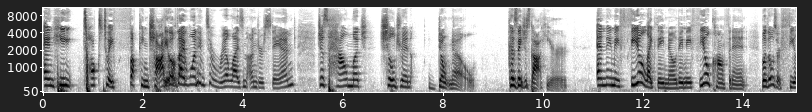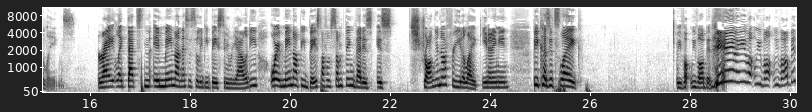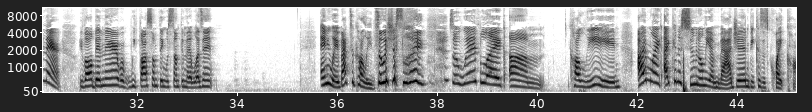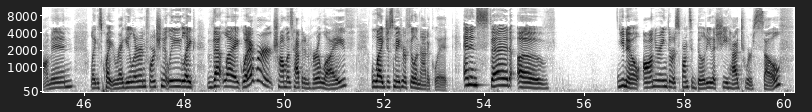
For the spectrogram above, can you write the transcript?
and he talks to a fucking child i want him to realize and understand just how much children don't know cuz they just got here and they may feel like they know they may feel confident but those are feelings right like that's it may not necessarily be based in reality or it may not be based off of something that is is strong enough for you to like, you know what I mean? Because it's like we've we've all been we've, all, we've all we've all been there. We've all been there where we thought something was something that it wasn't. Anyway, back to Colleen. So it's just like so with like um Colleen, I'm like, I can assume and only imagine because it's quite common, like it's quite regular, unfortunately, like that, like whatever traumas happened in her life, like just made her feel inadequate. And instead of, you know, honoring the responsibility that she had to herself,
